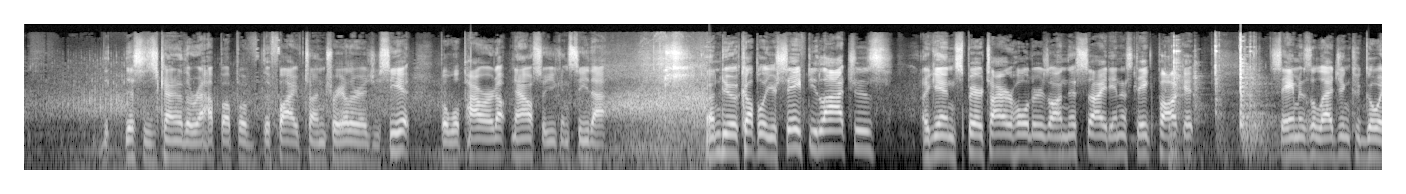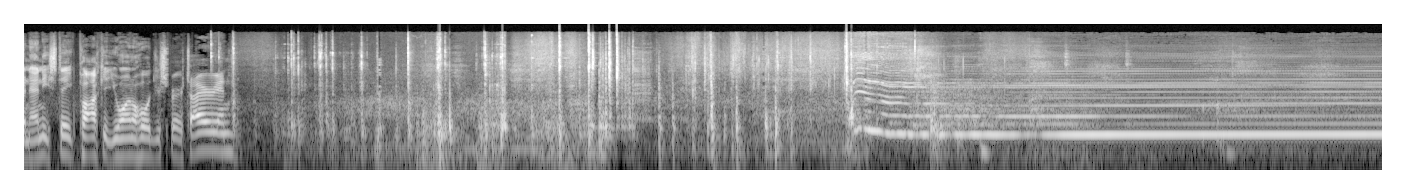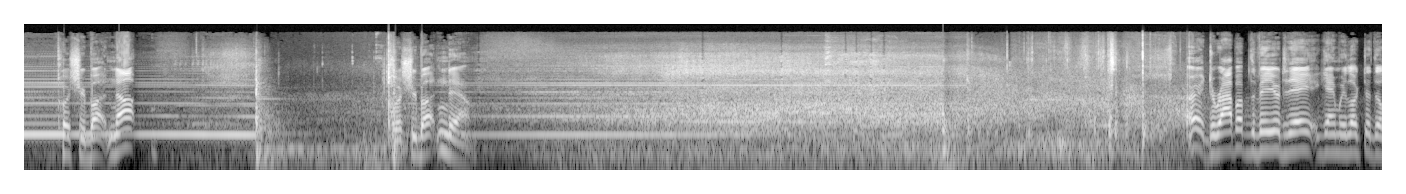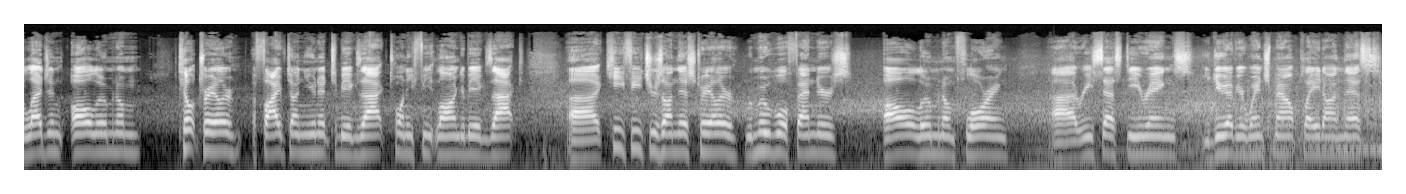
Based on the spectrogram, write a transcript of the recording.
This is kind of the wrap up of the five ton trailer as you see it, but we'll power it up now so you can see that. Undo a couple of your safety latches. Again, spare tire holders on this side in a stake pocket. Same as the Legend, could go in any stake pocket you want to hold your spare tire in. Push your button up. Push your button down. All right, to wrap up the video today, again, we looked at the Legend all aluminum tilt trailer, a five ton unit to be exact, 20 feet long to be exact. Uh, key features on this trailer, removable fenders, all aluminum flooring, uh, recessed D-rings. You do have your winch mount plate on this.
